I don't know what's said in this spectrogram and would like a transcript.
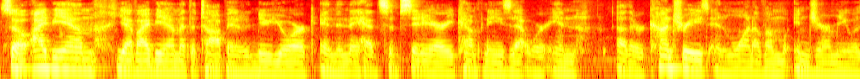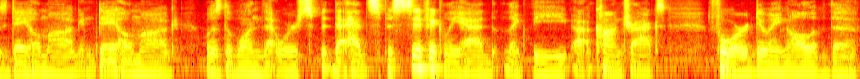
So IBM, you have IBM at the top end of New York, and then they had subsidiary companies that were in other countries, and one of them in Germany was Dehomag, and Dehomag was the one that were sp- that had specifically had like the uh, contracts for doing all of the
